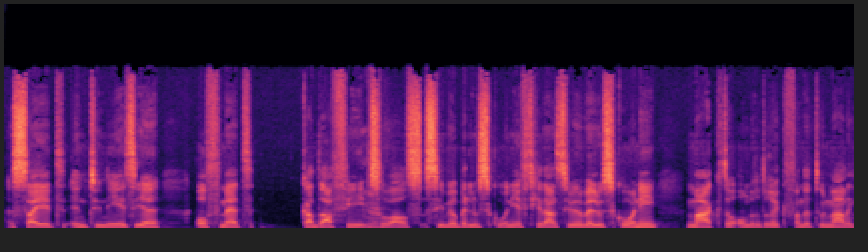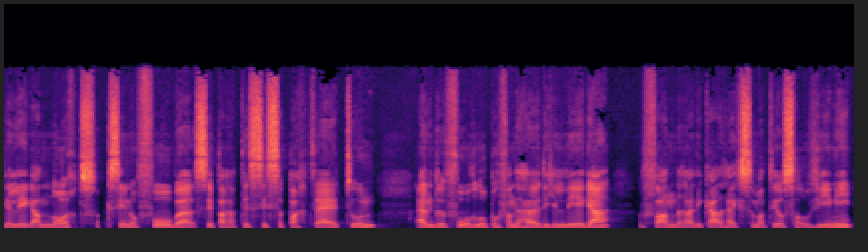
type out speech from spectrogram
Sayed in Tunesië of met Gaddafi, ja. zoals Silvio Berlusconi heeft gedaan. Silvio Berlusconi maakte onder druk van de toenmalige Lega Nord, xenofobe, separatistische partij toen, en de voorloper van de huidige Lega, van de radicaal-rechtse Matteo Salvini.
